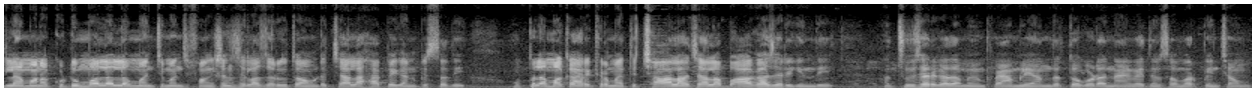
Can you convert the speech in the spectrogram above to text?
ఇలా మన కుటుంబాలలో మంచి మంచి ఫంక్షన్స్ ఇలా జరుగుతూ ఉంటే చాలా హ్యాపీగా అనిపిస్తుంది. ఉప్పులమ్మ కార్యక్రమం అయితే చాలా చాలా బాగా జరిగింది. అది చూశారు కదా మేము ఫ్యామిలీ అందరితో కూడా నైవేద్యం సమర్పించాము.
